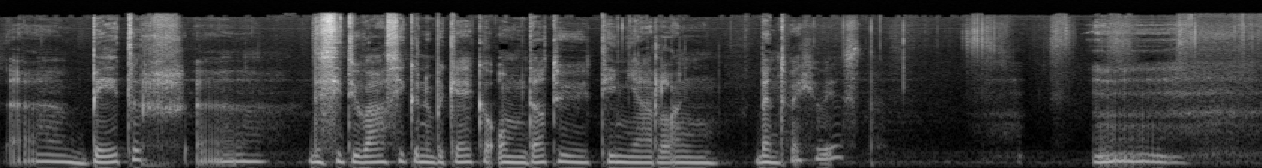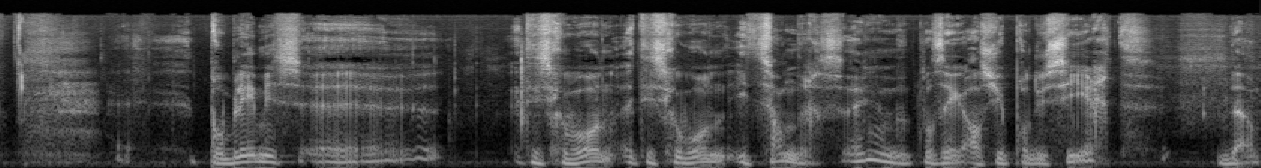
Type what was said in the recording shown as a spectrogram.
eh, beter eh, de situatie kunnen bekijken omdat u tien jaar lang bent weg geweest? Mm. Het probleem is, het is, gewoon, het is gewoon iets anders. Hè. Dat wil zeggen, als je produceert, dan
